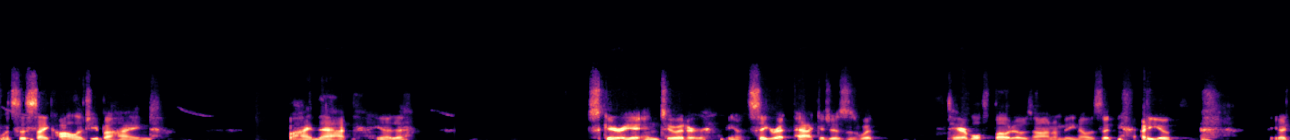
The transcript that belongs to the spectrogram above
what's the psychology behind behind that you know to scare you into it or you know cigarette packages with terrible photos on them you know is it how do you you know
